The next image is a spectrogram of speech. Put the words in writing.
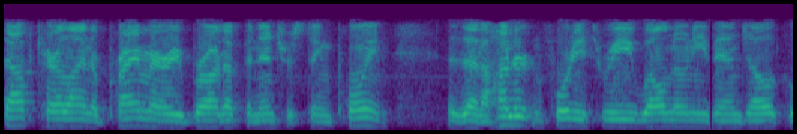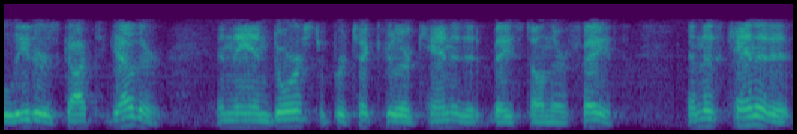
South Carolina primary brought up an interesting point: is that 143 well-known evangelical leaders got together and they endorsed a particular candidate based on their faith. And this candidate,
